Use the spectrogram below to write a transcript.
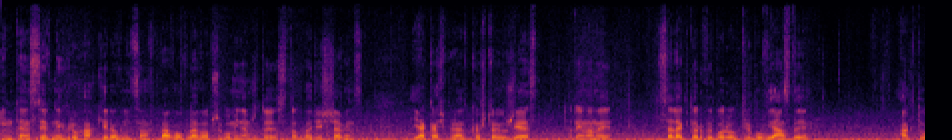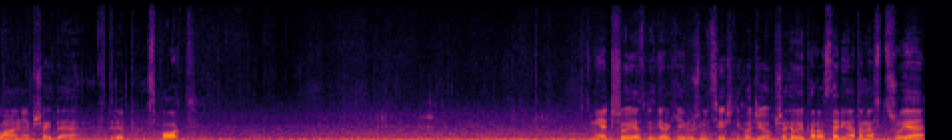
intensywnych ruchach kierownicą w prawo, w lewo. Przypominam, że to jest 120, więc jakaś prędkość to już jest. Tutaj mamy selektor wyboru trybów jazdy. Aktualnie przejdę w tryb Sport. Nie czuję zbyt wielkiej różnicy, jeśli chodzi o przechyły karoserii, natomiast czuję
